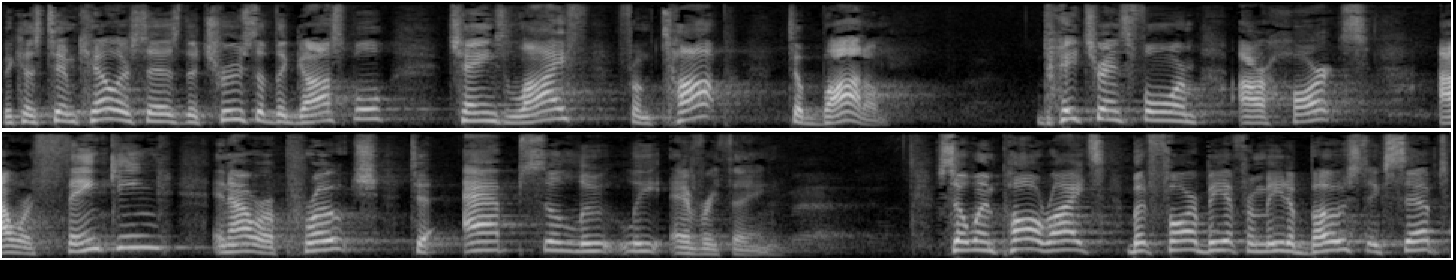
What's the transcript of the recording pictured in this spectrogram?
Because Tim Keller says the truths of the gospel change life from top to bottom. They transform our hearts, our thinking, and our approach to absolutely everything. So when Paul writes, but far be it from me to boast except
